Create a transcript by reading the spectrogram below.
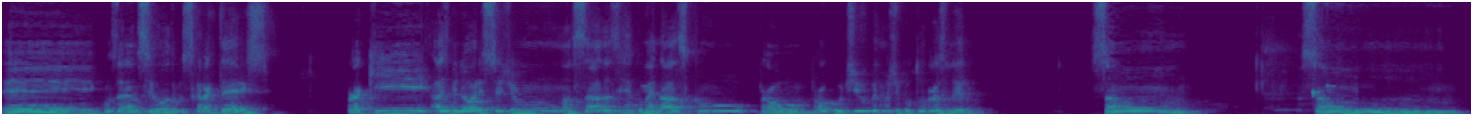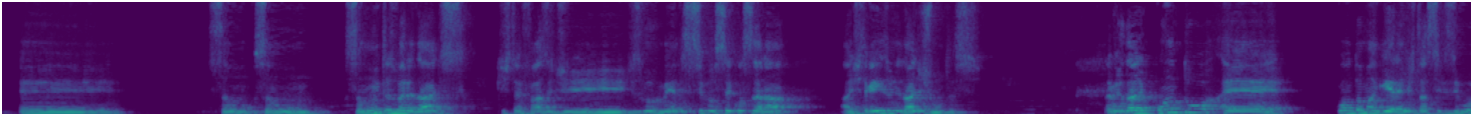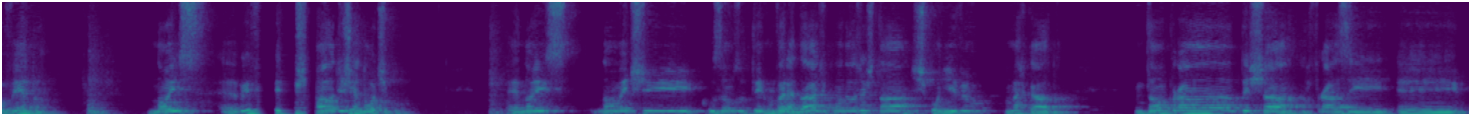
é, considerando-se outros caracteres, para que as melhores sejam lançadas e recomendadas como para o, para o cultivo pelo brasileiro são são é, são, são, são muitas variedades que estão em fase de desenvolvimento se você considerar as três unidades juntas. Na verdade, quando, é, quando a mangueira ainda está se desenvolvendo, nós é, chamá-la de genótipo. É, nós normalmente usamos o termo variedade quando ela já está disponível no mercado. Então, para deixar a frase, é,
